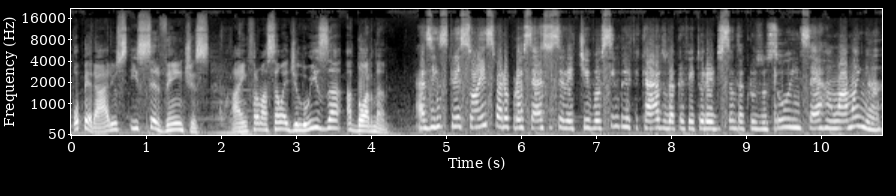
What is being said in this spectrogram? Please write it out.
operários e serventes. A informação é de Luísa Adorna. As inscrições para o processo seletivo simplificado da Prefeitura de Santa Cruz do Sul encerram amanhã.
